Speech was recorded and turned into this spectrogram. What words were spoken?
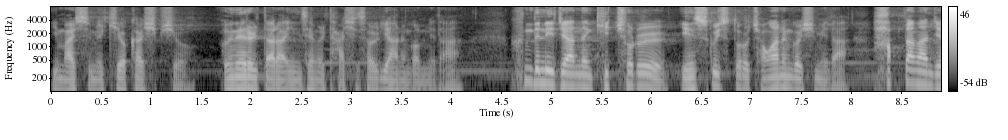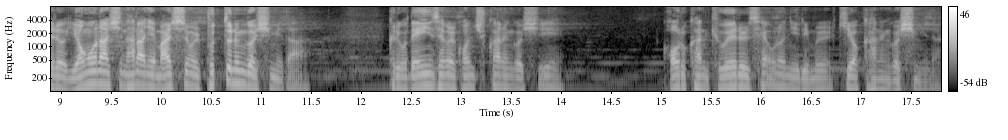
이 말씀을 기억하십시오. 은혜를 따라 인생을 다시 설계하는 겁니다. 흔들리지 않는 기초를 예수 그리스도로 정하는 것입니다. 합당한 재료 영원하신 하나님의 말씀을 붙드는 것입니다. 그리고 내 인생을 건축하는 것이 거룩한 교회를 세우는 일임을 기억하는 것입니다.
